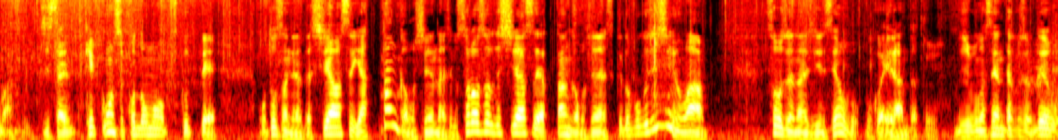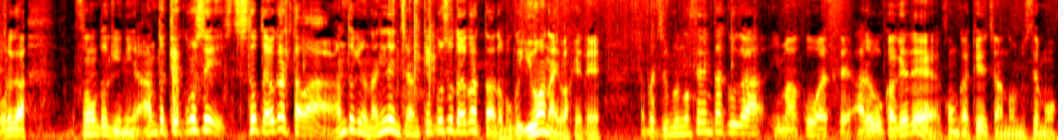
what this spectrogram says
まあ実際結婚して子供を作って、お父さんになったら幸せやったんかもしれないですけど、それはそれで幸せやったんかもしれないですけど、僕自身は、そうじゃない人生を僕は選んだという。自分が選択した。で、俺が、その時に、あの時結婚してしとったらよかったわ。あの時の何々ちゃん結婚しとったらよかったと僕言わないわけで。やっぱ自分の選択が今こうやってあるおかげで、今回ケイちゃんのお店も、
